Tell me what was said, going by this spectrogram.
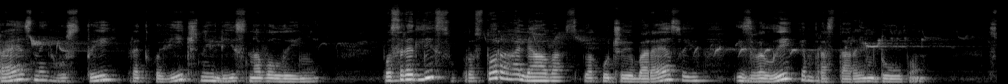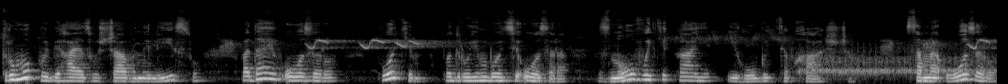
Старезний, густий, предковічний ліс на Волині. Посеред лісу простора галява з плакучою березою і з великим прастарим дубом. Струмок вибігає з гущавини лісу, впадає в озеро, потім, по другім боці озера, знов витікає і губиться в хащах. Саме озеро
